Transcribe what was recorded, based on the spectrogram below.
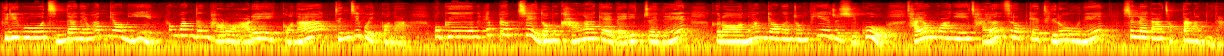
그리고 진단의 환경이 형광등 바로 아래에 있거나 등지고 있거나 혹은 햇볕이 너무 강하게 내리쬐는 그런 환경은 좀 피해 주시고 자연광이 자연스럽게 들어오는 실내가 적당합니다.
